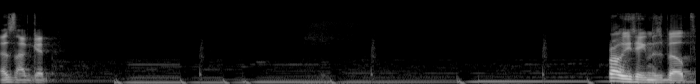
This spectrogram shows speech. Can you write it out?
that's not good. Probably taking this belt.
